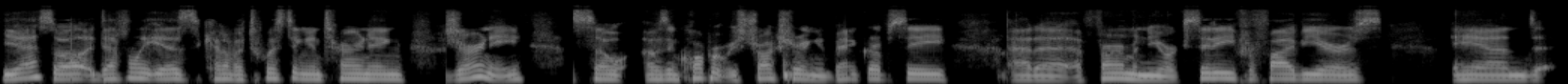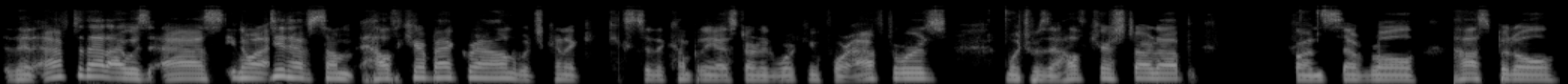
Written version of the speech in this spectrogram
Yeah, so it definitely is kind of a twisting and turning journey. So I was in corporate restructuring and bankruptcy at a, a, firm in New York City for five years. And then after that, I was asked, you know, I did have some healthcare background, which kind of kicks to the company I started working for afterwards, which was a healthcare startup on several hospital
